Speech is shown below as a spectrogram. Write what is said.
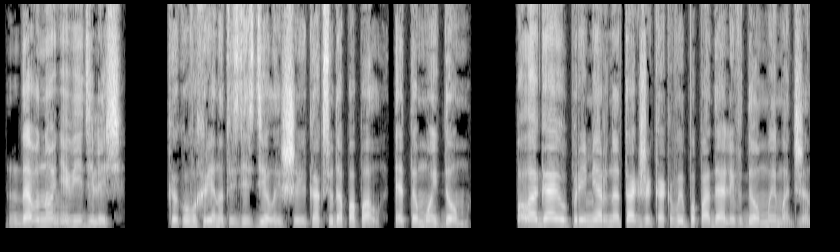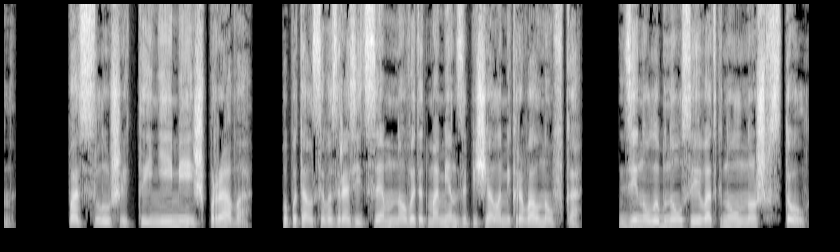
«Давно не виделись. Какого хрена ты здесь делаешь и как сюда попал? Это мой дом». Полагаю, примерно так же, как вы попадали в дом Имаджин. Послушай, ты не имеешь права, попытался возразить Сэм, но в этот момент запищала микроволновка. Дин улыбнулся и воткнул нож в стол.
